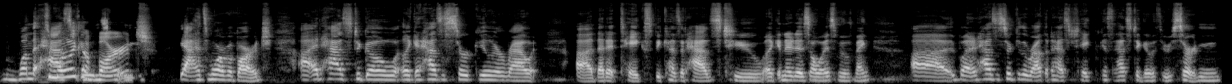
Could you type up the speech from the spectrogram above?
one that It's has more like a green screen. barge. Yeah, it's more of a barge. Uh, it has to go like it has a circular route uh, that it takes because it has to like, and it is always moving. Uh, but it has a circular route that it has to take because it has to go through certain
